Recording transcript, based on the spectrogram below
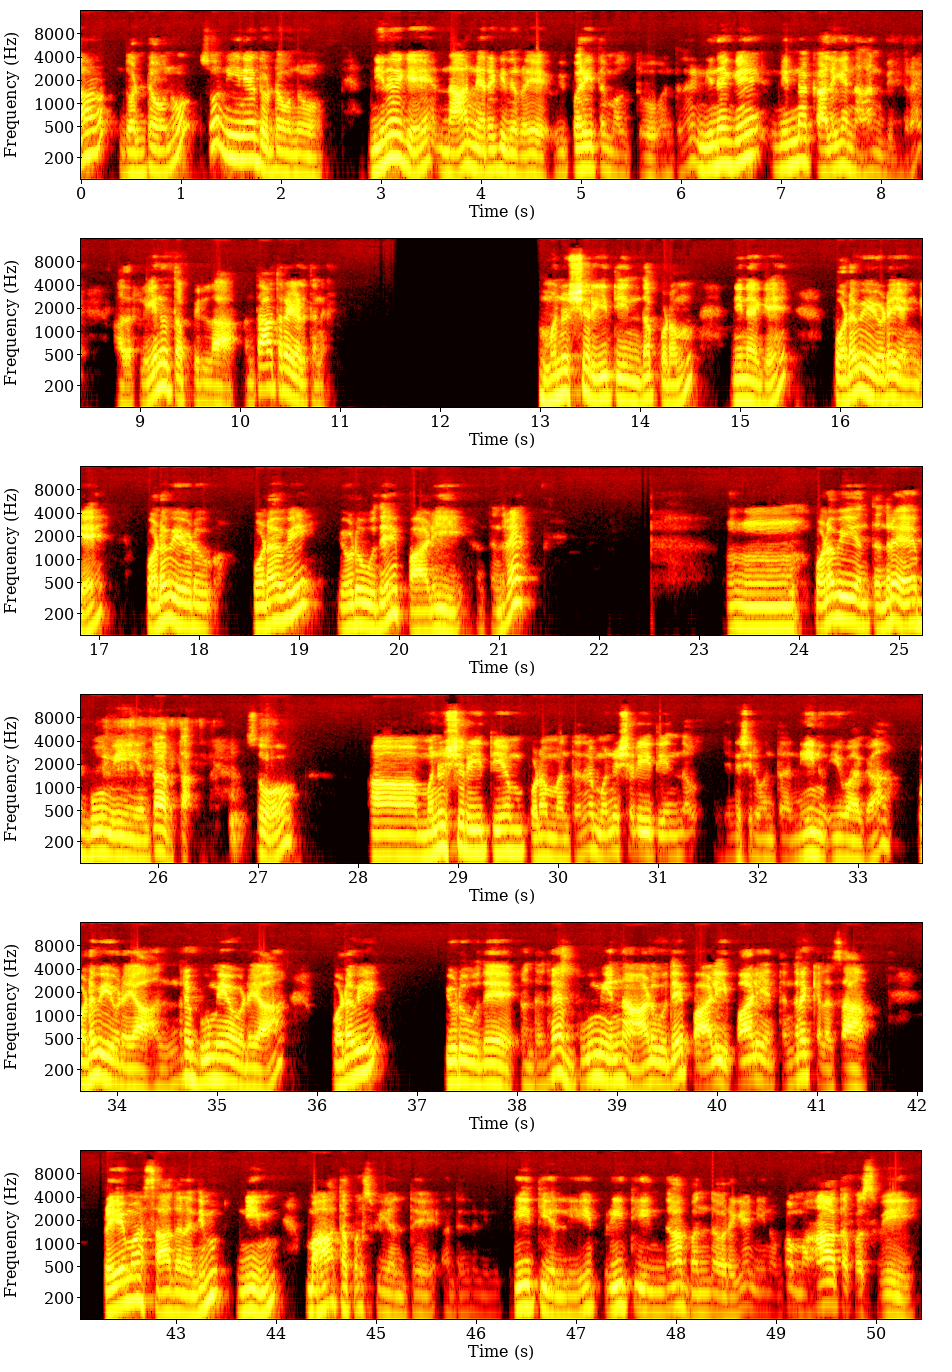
ದೊಡ್ಡವನು. ಸೊ ನೀನೇ ದೊಡ್ಡವನು. ನಿನಗೆ ನಾನ್ ನೆರಗಿದರೆ ವಿಪರೀತ ಮಲ್ತು ಅಂತಂದ್ರೆ ನಿನಗೆ ನಿನ್ನ ಕಾಲಿಗೆ ನಾನ್ ಬಿದ್ರೆ ಅದ್ರಲ್ಲಿ ಏನು ತಪ್ಪಿಲ್ಲ ಅಂತ ಆತರ ಹೇಳ್ತಾನೆ. ಮನುಷ್ಯ ರೀತಿಯಿಂದ ಪೊಡಂ, ನಿನಗೆ ಪೊಡವೆಯೊಡೆಯಂಗೆ ಪೊಡವೆಯೊಡು, ಪೊಡವೆಯೊಡುವುದೇ ಪಾಳಿ ಅಂತಂದ್ರೆ ಪೊಡವಿ ಅಂತಂದ್ರೆ ಭೂಮಿ ಅಂತ ಅರ್ಥ. ಸೊ ಆ, ಮನುಷ್ಯ ರೀತಿಯಂ ಪೊಡಂ ಅಂತಂದ್ರೆ ಮನುಷ್ಯ ರೀತಿಯಿಂದ ಜನಿಸಿರುವಂತ ನೀನು ಇವಾಗ ಒಡೆಯ ಅಂದ್ರೆ ಭೂಮಿಯ ಒಡೆಯ ಪೊಡವಿ ಇಡುವುದೇ ಅಂತಂದ್ರೆ ಭೂಮಿಯನ್ನ ಆಳುವುದೇ ಪಾಳಿ. ಪಾಳಿ ಅಂತಂದ್ರೆ ಕೆಲಸ. ಪ್ರೇಮ ಸಾಧನದಿಂ ನೀಂ ಮಹಾ ತಪಸ್ವಿಯಂತೆ ಅಂತಂದ್ರೆ ಪ್ರೀತಿಯಲ್ಲಿ ಪ್ರೀತಿಯಿಂದ ಬಂದವರಿಗೆ ನೀನೊಬ್ಬ ಮಹಾ ತಪಸ್ವಿ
